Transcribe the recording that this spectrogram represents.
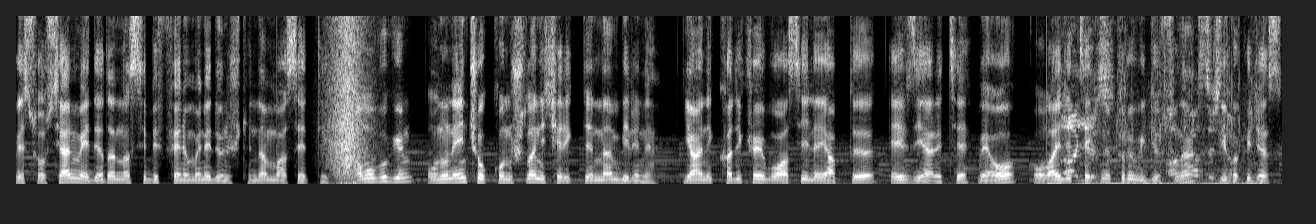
ve sosyal medyada nasıl bir fenomene dönüştüğünden bahsettik. Ama bugün onun en çok konuşulan içeriklerinden birini yani Kadıköy Boğası ile yaptığı ev ziyareti ve o olaylı Hayır. tekne turu videosuna bir bakacağız.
